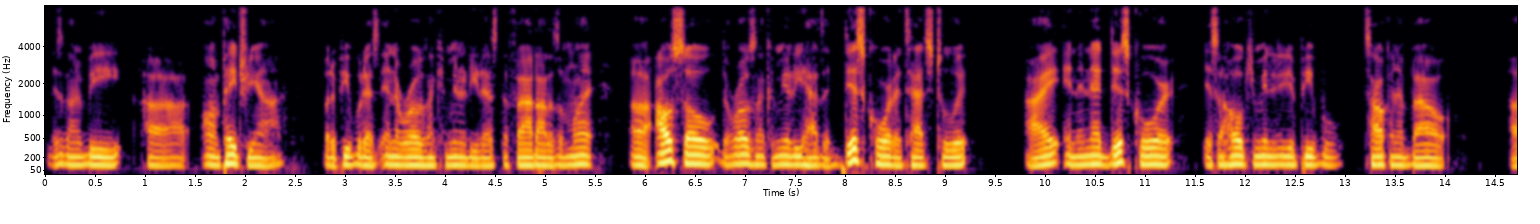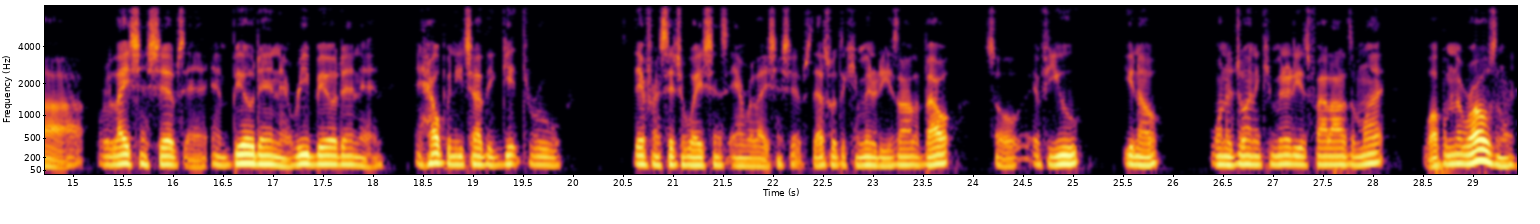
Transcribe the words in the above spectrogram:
and it's gonna be uh, on Patreon for the people that's in the Roseland community. That's the five dollars a month. Uh, also, the Roseland community has a Discord attached to it. All right, and in that Discord, it's a whole community of people talking about uh, relationships and, and building and rebuilding and and helping each other get through different situations and relationships. That's what the community is all about. So if you, you know, want to join the community, it's five dollars a month. Welcome to Roseland.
